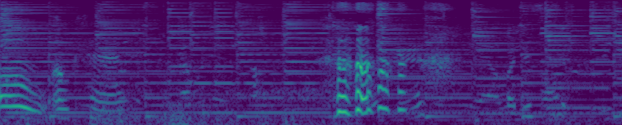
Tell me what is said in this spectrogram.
Oh, okay. Yeah, but this is,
